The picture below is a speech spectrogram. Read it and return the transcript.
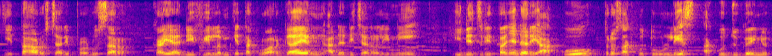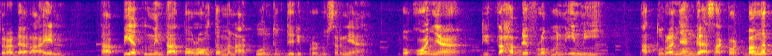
kita harus cari produser. Kayak di film kita keluarga yang ada di channel ini ide ceritanya dari aku terus aku tulis aku juga yang nyutradarain tapi aku minta tolong temen aku untuk jadi produsernya. Pokoknya di tahap development ini aturannya nggak saklek banget.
